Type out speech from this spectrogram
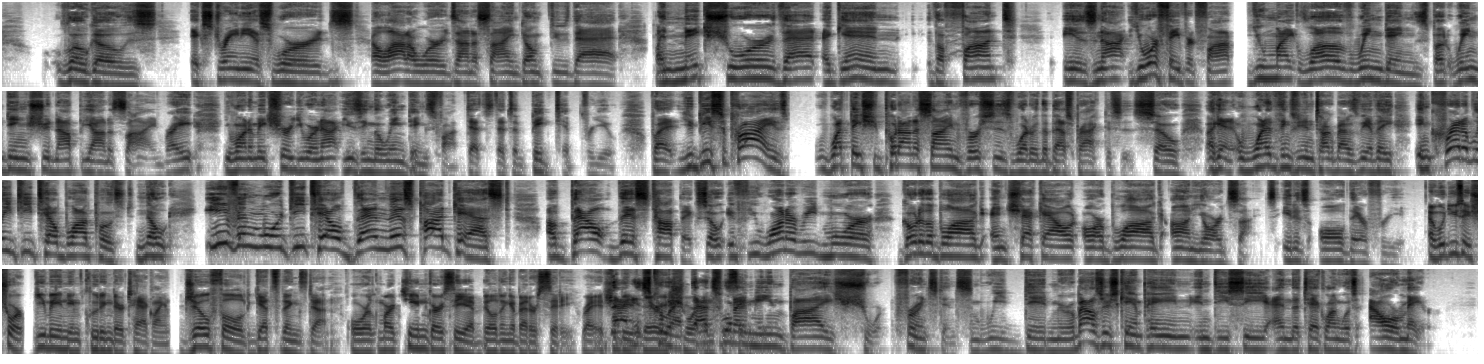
logos, extraneous words, a lot of words on a sign. Don't do that. And make sure that, again, the font is not your favorite font. You might love Wingdings, but Wingdings should not be on a sign, right? You want to make sure you are not using the Wingdings font. That's that's a big tip for you. But you'd be surprised what they should put on a sign versus what are the best practices. So again, one of the things we didn't talk about is we have a incredibly detailed blog post. Note, even more detailed than this podcast about this topic. So if you want to read more, go to the blog and check out our blog on yard signs. It is all there for you. And would you say short, you mean including their tagline, Joe Fuld gets things done, or Martine Garcia building a better city, right? It should that be is correct. That's what I mean by short. For instance, we did Muriel Bowser's campaign in DC, and the tagline was Our Mayor.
